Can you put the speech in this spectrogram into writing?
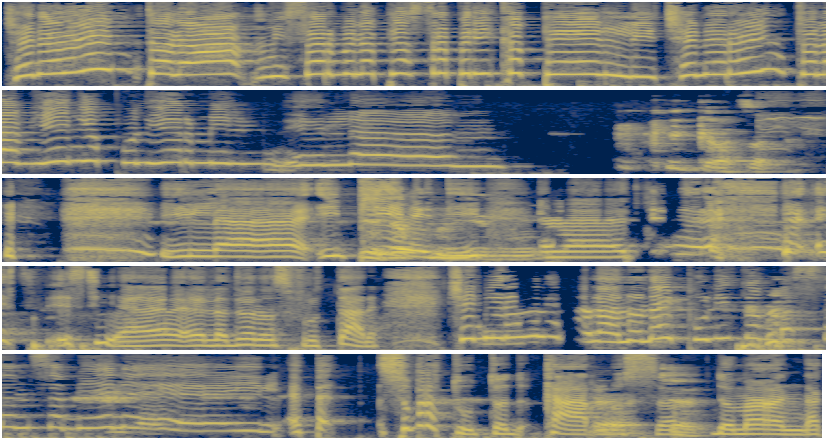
Cenerentola, mi serve la piastra per i capelli. Cenerentola, vieni a pulirmi il... il um... Che cosa? il, uh, I piedi. Uh, eh, sì, eh, la devono sfruttare. Cenerentola, non hai pulito abbastanza bene il... Eh, per... Soprattutto Carlos eh, certo. domanda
